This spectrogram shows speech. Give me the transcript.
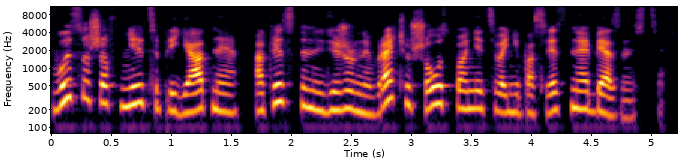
Выслушав нелицеприятное, ответственный дежурный врач ушел исполнять свои непосредственные обязанности –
